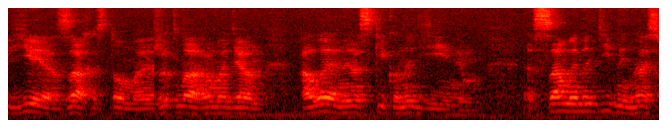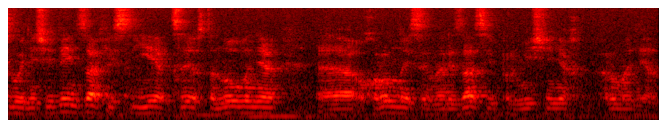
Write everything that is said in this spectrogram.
є захистом е, житла громадян, але не наскільки надійним. Саме надійний на сьогоднішній день захист є це встановлення е, охоронної сигналізації в приміщеннях громадян.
